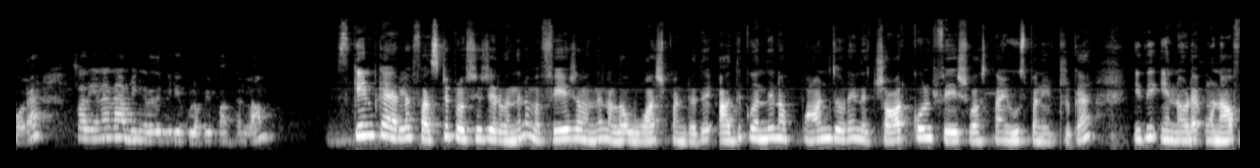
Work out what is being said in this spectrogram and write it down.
போகிறேன் ஸோ அது என்னென்ன அப்படிங்கிறத வீடியோக்குள்ளே போய் பார்த்துடலாம். ஸ்கின் கேரில் ஃபஸ்ட்டு ப்ரொசீஜர் வந்து நம்ம ஃபேஸை வந்து நல்லா வாஷ் பண்ணுறது அதுக்கு வந்து நான் பான்ஸோட இந்த சார்கோல் ஃபேஸ் வாஷ் தான் யூஸ் பண்ணிகிட்ருக்கேன் இது என்னோட one of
